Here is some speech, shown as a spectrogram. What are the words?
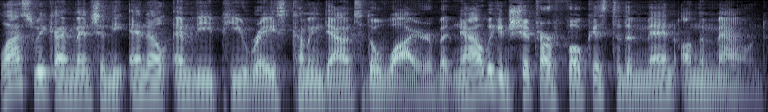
Last week I mentioned the NL MVP race coming down to the wire, but now we can shift our focus to the men on the mound.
